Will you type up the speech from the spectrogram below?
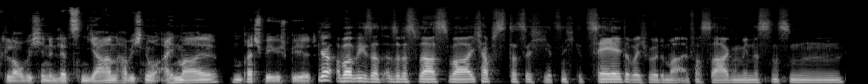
glaube ich, in den letzten Jahren habe ich nur einmal ein Brettspiel gespielt. Ja, aber wie gesagt, also das, das war, ich habe es tatsächlich jetzt nicht gezählt, aber ich würde mal einfach sagen, mindestens ein,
